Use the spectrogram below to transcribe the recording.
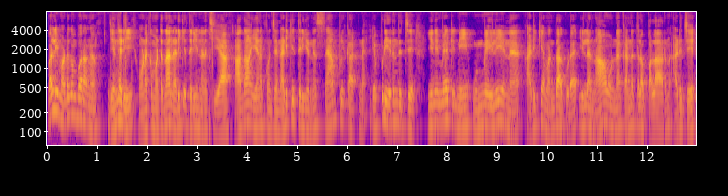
வள்ளி மட்டுக்கும் போகிறாங்க என்னடி உனக்கு மட்டும்தான் நடிக்க தெரியும்னு நினச்சியா? அதான் எனக்கு கொஞ்சம் நடிக்க தெரியும்னு சாம்பிள் காட்டினேன். எப்படி இருந்துச்சு? இனிமேட்டு நீ உண்மையிலே என்னை அடிக்க வந்தால் கூட இல்லை நான் உன்னை கன்னத்தில் பலாருன்னு அடித்து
